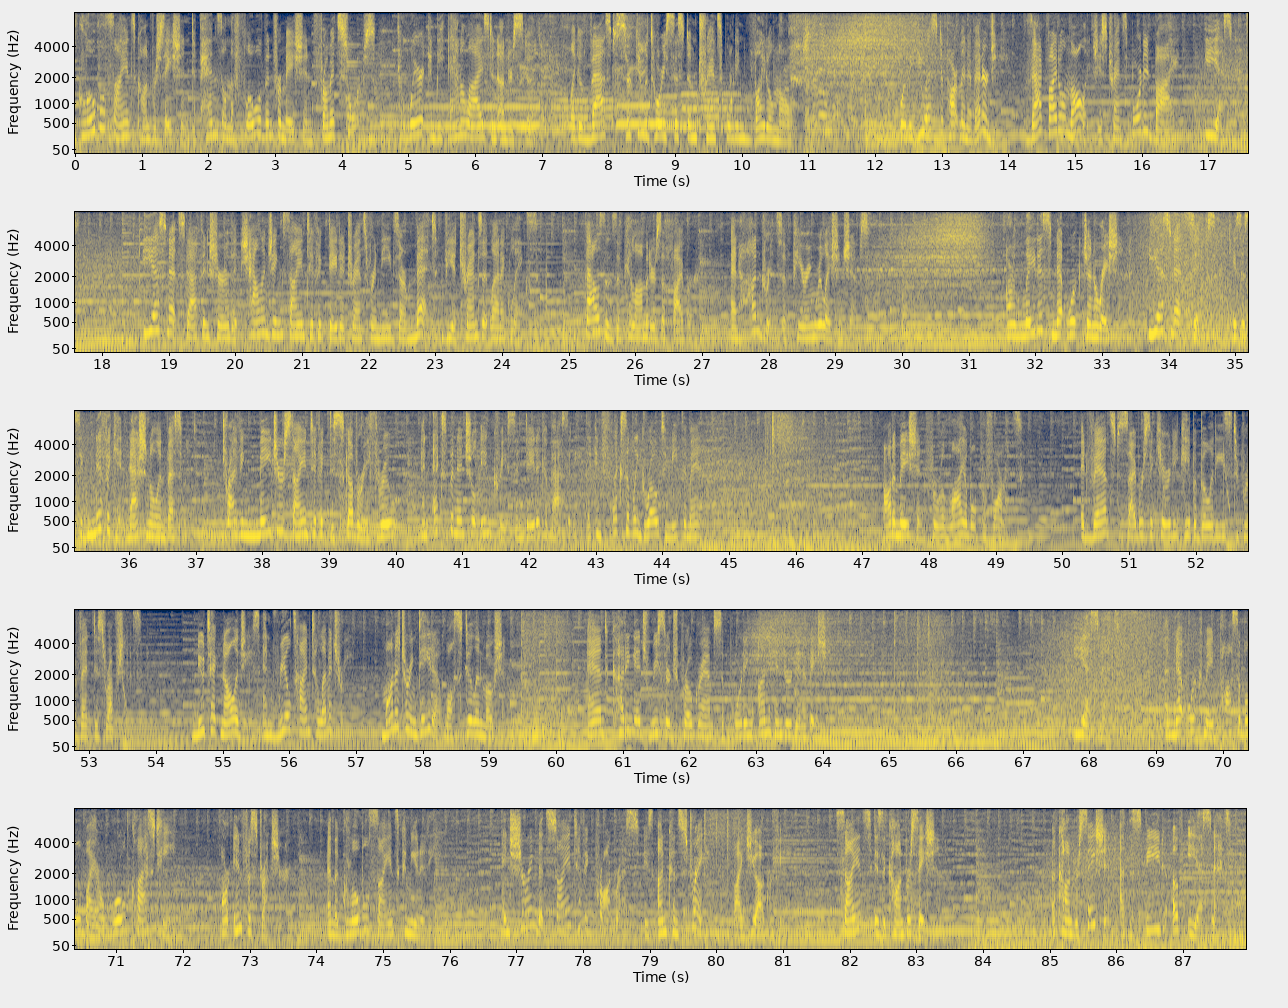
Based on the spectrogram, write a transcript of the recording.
global science conversation depends on the flow of information from its source to where it can be analyzed and understood, like a vast circulatory system transporting vital knowledge. For the U.S. Department of Energy, that vital knowledge is transported by ESNet. ESNet staff ensure that challenging scientific data transfer needs are met via transatlantic links, thousands of kilometers of fiber, and hundreds of peering relationships. Our latest network generation, ESNet 6, is a significant national investment, driving major scientific discovery through an exponential increase in data capacity that can flexibly grow to meet demand. Automation for reliable performance. Advanced cybersecurity capabilities to prevent disruptions. New technologies and real-time telemetry monitoring data while still in motion, and cutting-edge research programs supporting unhindered innovation. ESNet, a network made possible by our world-class team, our infrastructure, and the global science community, ensuring that scientific progress is unconstrained by geography. Science is a conversation, a conversation at the speed of ESNet.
